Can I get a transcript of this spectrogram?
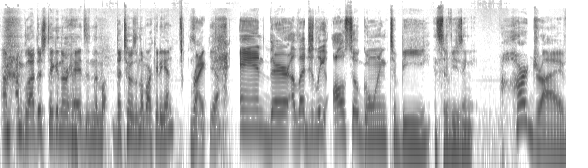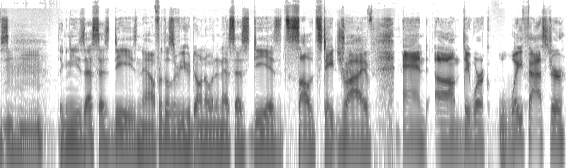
I'm, I'm glad they're sticking their heads in the their toes in the market again. So, Right. Yeah. And they're allegedly also going to be, instead of using hard drives, Mm-hmm. they're going to use SSDs. Now, for those of you who don't know what an SSD is, it's a solid state drive, and um, they work way faster,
